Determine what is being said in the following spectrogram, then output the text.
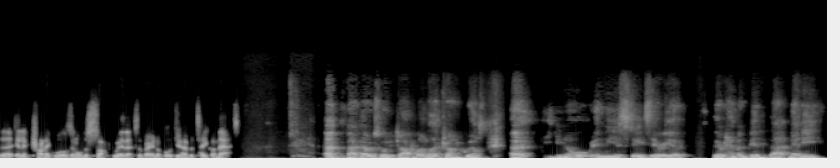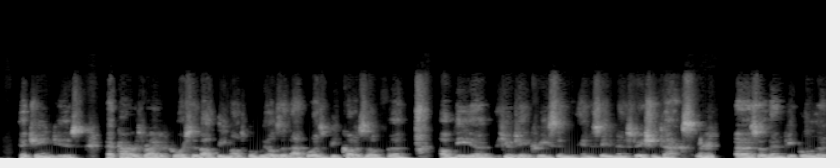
the electronic wills and all the software that's available. Do you have a take on that? Uh, in fact, I was going to talk about electronic wills. Uh, you know, in the estates area, there haven't been that many changes. Uh, Carr is right, of course, about the multiple wills, and that was because of uh, of the uh, huge increase in in the state administration tax. Mm-hmm. Uh, so then people uh,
